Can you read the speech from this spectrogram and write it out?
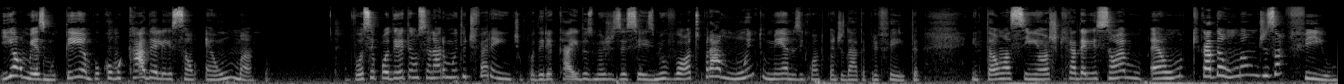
E ao mesmo tempo, como cada eleição é uma, você poderia ter um cenário muito diferente. Eu poderia cair dos meus 16 mil votos para muito menos enquanto candidata a prefeita. Então, assim, eu acho que cada eleição é, é uma, que cada uma é um desafio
